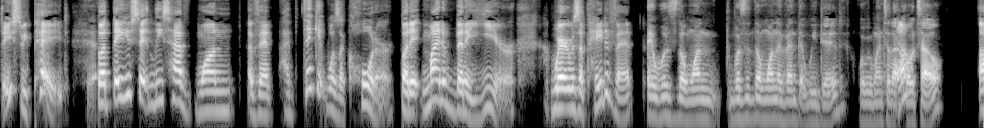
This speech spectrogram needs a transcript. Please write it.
they used to be paid, Yeah. but they used to at least have one event. I think it was a quarter, but it might have been a year where it was a paid event. It was the one. Was it the one event that we did where we went to that No. hotel for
